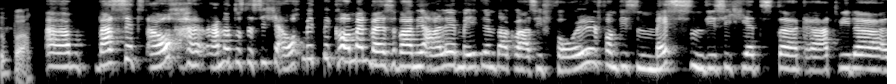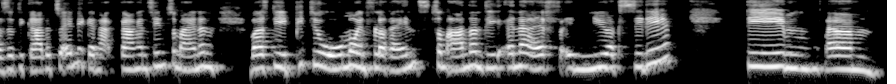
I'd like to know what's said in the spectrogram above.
Super. Ähm, was jetzt auch, Anna, du hast das sicher auch mitbekommen, weil es waren ja alle Medien da quasi voll von diesen Messen, die sich jetzt äh, gerade wieder, also die gerade zu Ende gegangen sind. Zum einen war es die Pitti in Florenz, zum anderen die NRF in New York City, die ähm,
